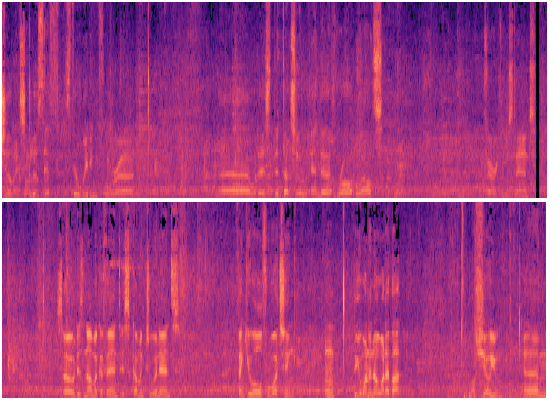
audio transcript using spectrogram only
Mijo exclusive. Still waiting for uh, uh, what is the Datsun and the Raw Welds. Very cool stand. So this Namac event is coming to an end. Thank you all for watching. Hmm, do you want to know what I bought? I'll show you. Um,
